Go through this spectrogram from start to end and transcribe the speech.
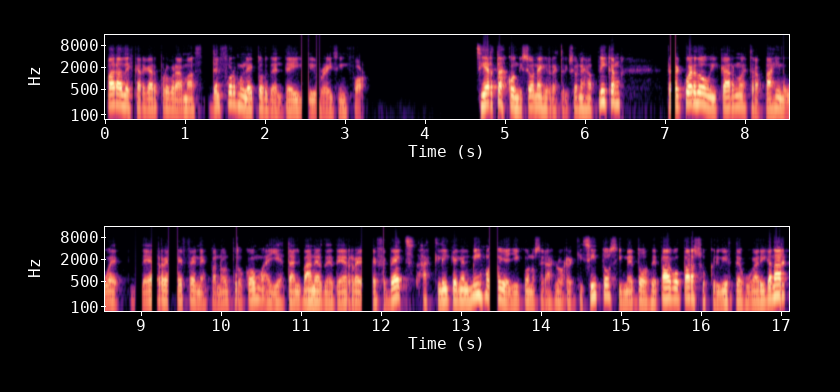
para descargar programas del formulator del Daily Racing Form. Ciertas condiciones y restricciones aplican. Recuerda ubicar nuestra página web drfenespanol.com. Ahí está el banner de DRF Bets. Haz clic en el mismo y allí conocerás los requisitos y métodos de pago para suscribirte a jugar y ganar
